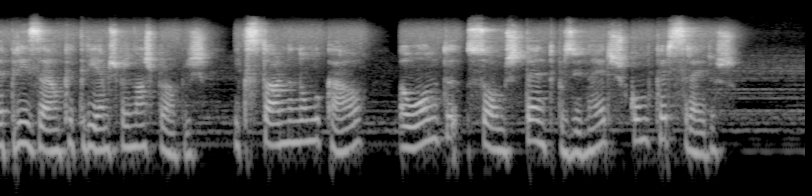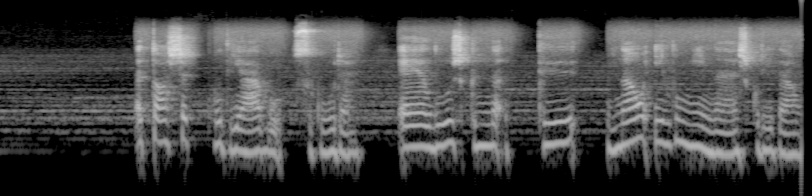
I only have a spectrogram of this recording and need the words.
a prisão que criamos para nós próprios e que se torna num local onde somos tanto prisioneiros como carcereiros. A tocha que o diabo segura é a luz que, que não ilumina a escuridão.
